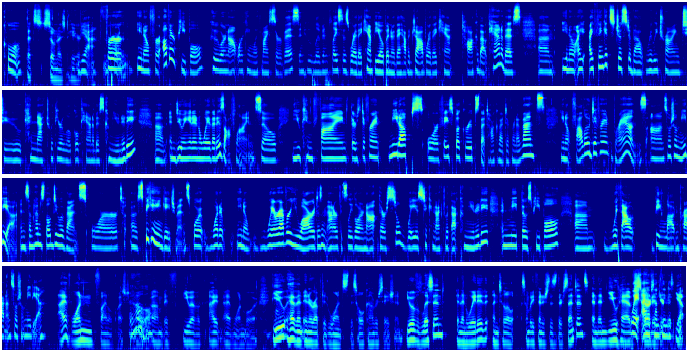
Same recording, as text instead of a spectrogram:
Cool. That's so nice to hear. Yeah. For important. you know, for other people who are not working with my service and who live in places where they can't be open or they have a job where they can't talk about cannabis, um, you know, I, I think it's just about really trying to connect with your local cannabis community um, and doing it in a way that is offline. So you can find there's different meetups or Facebook groups that talk about different events. You know, follow different brands on social media, and sometimes they'll do events or t- uh, speaking engagements. Or what it, you know, wherever you are, it doesn't matter if it's legal or not. There are still ways to connect with that community and meet those people um, without being loud and proud on social media. I have one final question. Oh. Um, if you have a, I, I have one more. You haven't interrupted once this whole conversation. You have listened and then waited until somebody finishes their sentence, and then you have Wait, I have started your- something to- yeah.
